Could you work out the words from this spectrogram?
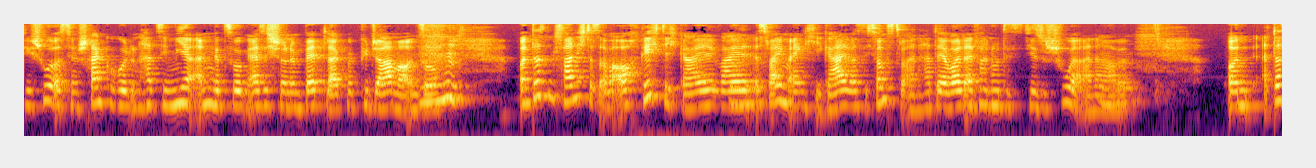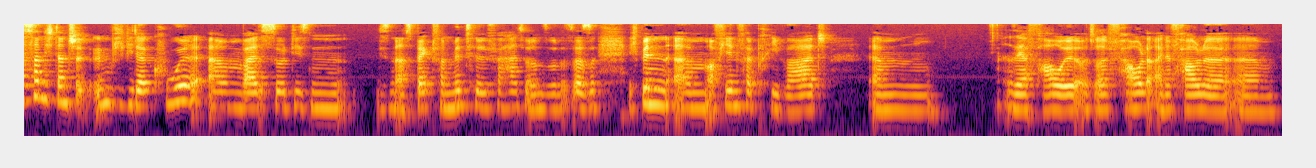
die Schuhe aus dem Schrank geholt und hat sie mir angezogen, als ich schon im Bett lag mit Pyjama und so. und dann fand ich das aber auch richtig geil, weil mhm. es war ihm eigentlich egal, was ich sonst so anhatte. Er wollte einfach nur, dass ich diese Schuhe anhabe. Mhm. Und das fand ich dann schon irgendwie wieder cool, ähm, weil es so diesen, diesen Aspekt von Mithilfe hatte und so. Das, also ich bin ähm, auf jeden Fall privat ähm, sehr faul, also faul, eine faule ähm,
